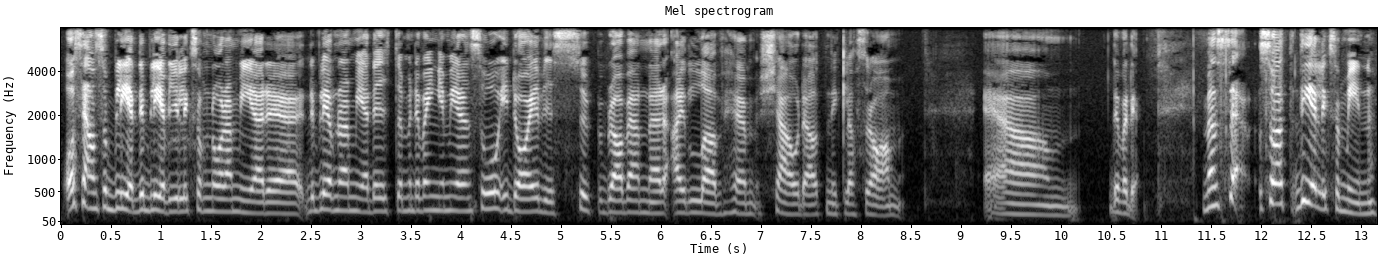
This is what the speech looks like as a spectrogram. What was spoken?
Och sen så blev det blev ju liksom några mer. eh, Det blev några mer dejter, men det var inget mer än så. Idag är vi superbra vänner. I love him. Shout out Niklas Ram. Ehm, det var det. Men sen så att det är liksom min.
